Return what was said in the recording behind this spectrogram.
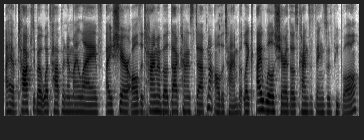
I have talked about what's happened in my life. I share all the time about that kind of stuff. Not all the time, but like, I will share those kinds of things with people.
